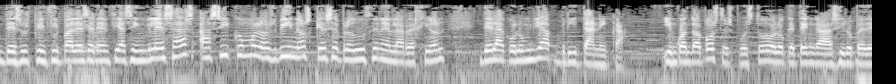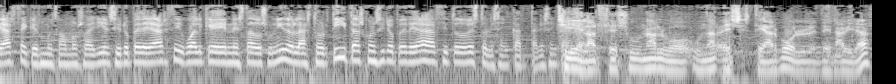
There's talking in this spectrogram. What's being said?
de sus principales herencias inglesas, así como los vinos que se producen en la región de la Columbia Británica. Y en cuanto a postres, pues todo lo que tenga sirope de arce, que es muy famoso allí, el sirope de arce, igual que en Estados Unidos, las tortitas con sirope de arce y todo esto les encanta, les encanta. Sí, el arce es un árbol, un es este árbol de Navidad.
